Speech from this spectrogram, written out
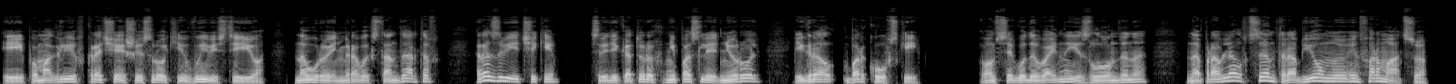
и помогли в кратчайшие сроки вывести ее на уровень мировых стандартов разведчики, среди которых не последнюю роль играл Барковский. Он все годы войны из Лондона направлял в центр объемную информацию,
